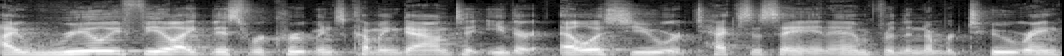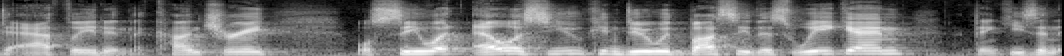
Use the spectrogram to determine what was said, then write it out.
I really feel like this recruitment's coming down to either LSU or Texas A&M for the number 2 ranked athlete in the country. We'll see what LSU can do with Bussey this weekend. I think he's an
